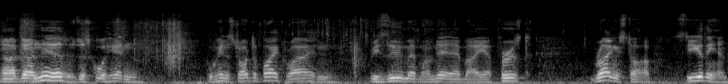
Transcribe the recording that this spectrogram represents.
now I've done this, we'll just go ahead and go ahead and start the bike ride and resume at my, at my uh, first riding stop. See you then.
